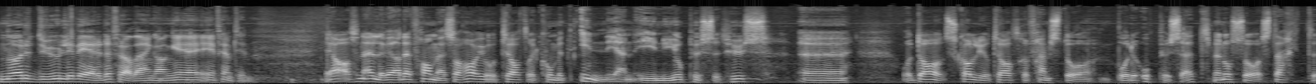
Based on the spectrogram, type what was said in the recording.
når du leverer det fra deg en gang i, i fremtiden? Ja, altså Når jeg leverer det fra meg, så har jo teatret kommet inn igjen i nyoppusset hus. Eh, og Da skal jo teatret fremstå både oppusset, men også sterkt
